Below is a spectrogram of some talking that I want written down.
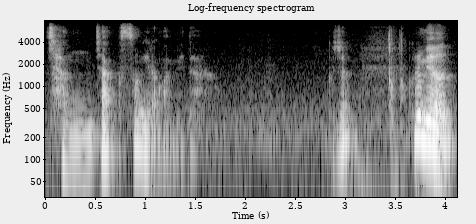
창작성이라고 합니다. 그죠? 그러면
